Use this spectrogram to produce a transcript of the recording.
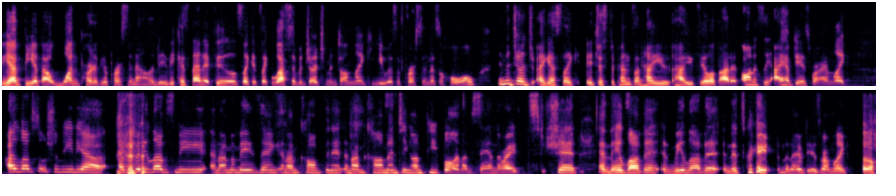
yeah be about one part of your personality because then it feels like it's like less of a judgment on like you as a person as a whole and the judge i guess like it just depends on how you how you feel about it honestly i have days where i'm like I love social media. Everybody loves me and I'm amazing and I'm confident and I'm commenting on people and I'm saying the right shit and they love it and we love it and it's great. And then I have days where I'm like, ugh,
